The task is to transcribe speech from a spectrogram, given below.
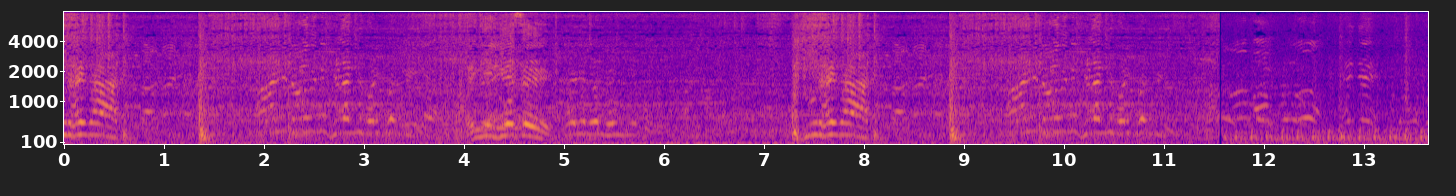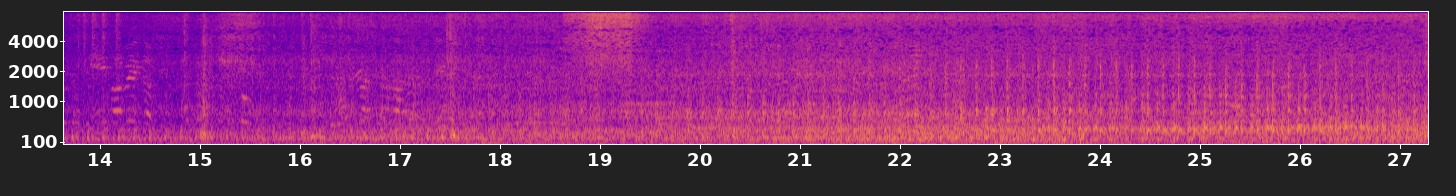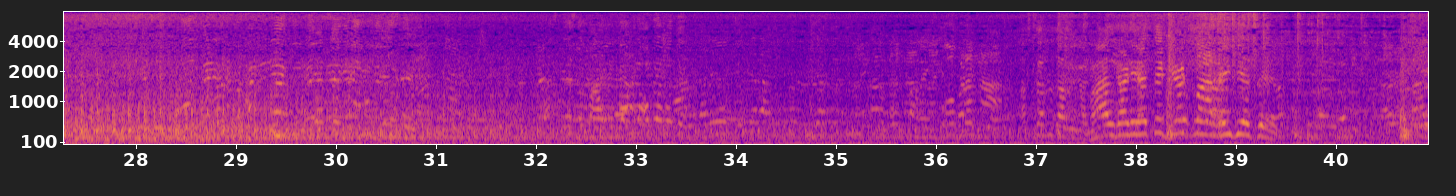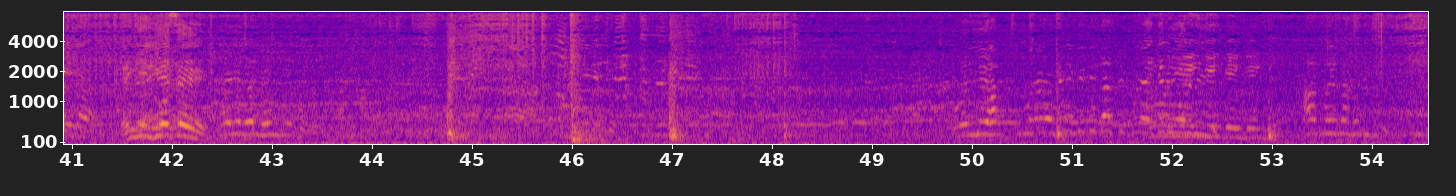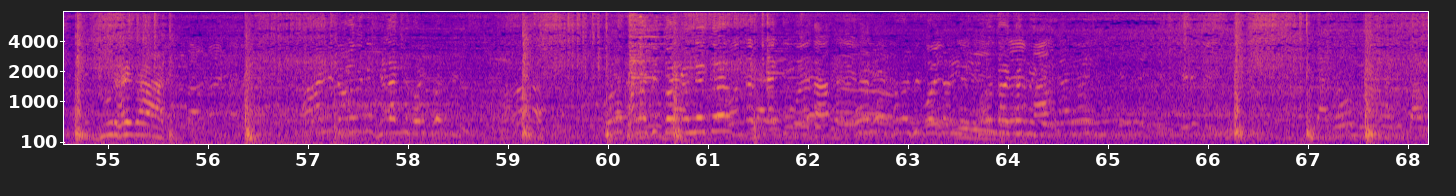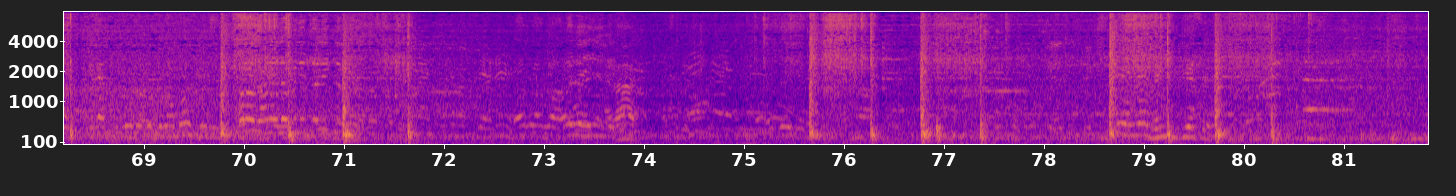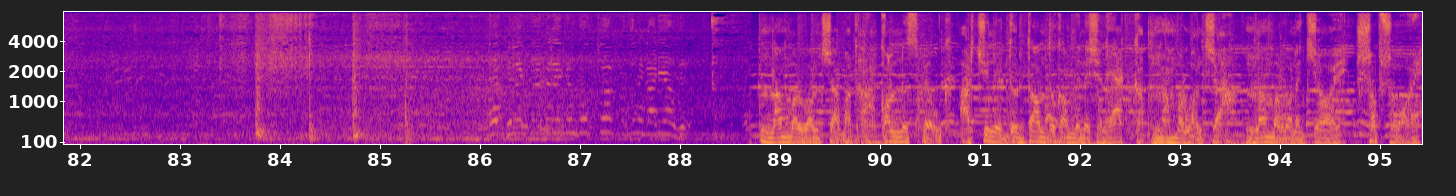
দূর হয়ে যান এই যে গিয়েছে। দূর হয়ে যান মালগাড়ি হাতে গেট পার হয়ে গিয়েছে ভেঙে গিয়েছে দূর হয়ে যাক गाड़ी आ নাম্বার ওয়ান চা পাতা কন্ডেন্স মিল্ক আর চিনির দুর্দান্ত কম্বিনেশনে এক কাপ নাম্বার ওয়ান চা। নাম্বার ওয়ানের জয় সবসময়।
